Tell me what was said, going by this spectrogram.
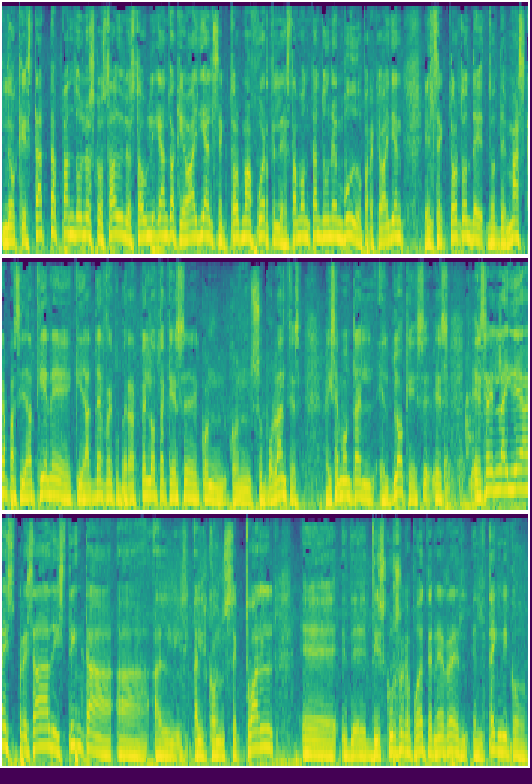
lo que está tapando los costados y lo está obligando a que vaya el sector más fuerte, les está montando un embudo para que vayan el sector donde, donde más capacidad tiene equidad de recuperar pelota, que es eh, con, con, sus volantes. Ahí se monta el, bloque. Es, esa es la idea expresada distinta al, conceptual discurso que puede tener el, técnico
